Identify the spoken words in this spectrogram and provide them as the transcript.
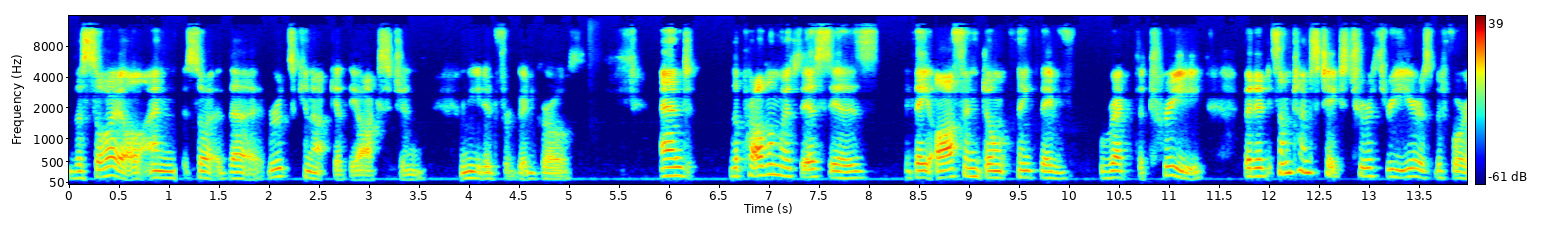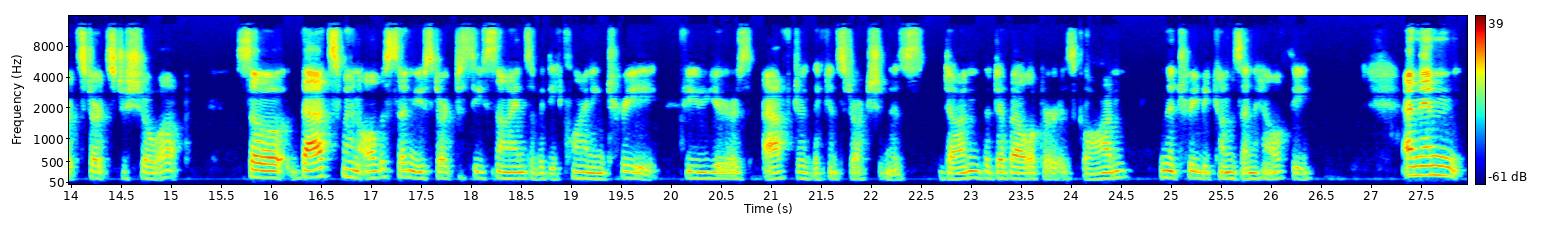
the soil and so the roots cannot get the oxygen needed for good growth. And the problem with this is they often don't think they've wrecked the tree, but it sometimes takes two or three years before it starts to show up. So that's when all of a sudden you start to see signs of a declining tree. A few years after the construction is done, the developer is gone, and the tree becomes unhealthy. And then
